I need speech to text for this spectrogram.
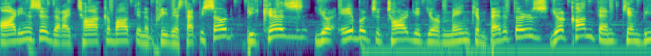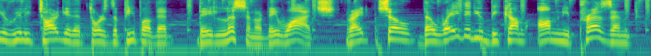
audiences that I talk about in a previous episode. Because you're able to target your main competitors, your content can be really targeted towards the people that they listen or they watch, right? So the way that you become omnipresent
